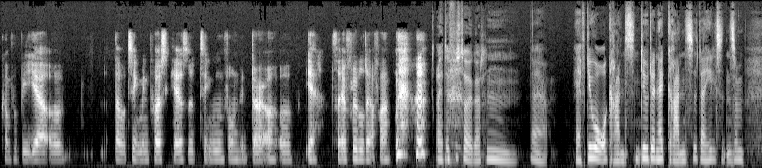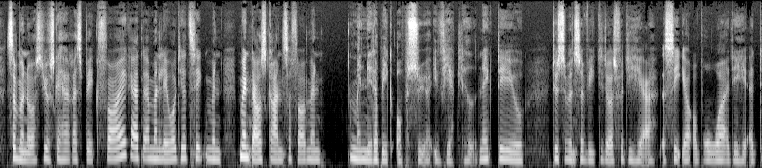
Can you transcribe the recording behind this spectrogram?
kom forbi, ja, og der var ting i min postkasse, ting uden for min dør, og ja, så jeg flyttede derfra. ja, det forstår jeg godt. Hmm, ja. Ja, for det er jo over grænsen. Det er jo den her grænse, der hele tiden, som, som man også jo skal have respekt for, ikke? At, at man laver de her ting, men, men der er også grænser for, at man, man netop ikke opsøger i virkeligheden. Ikke? Det er jo det er simpelthen så vigtigt også for de her seere og brugere af det her, at,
